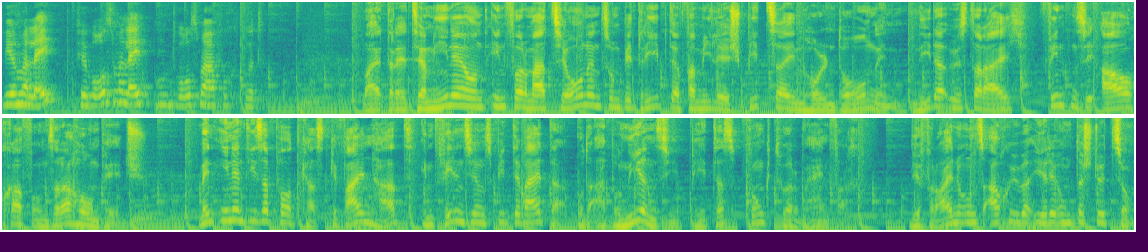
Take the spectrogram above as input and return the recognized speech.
wie man lebt, für was man lebt und was man einfach tut. Weitere Termine und Informationen zum Betrieb der Familie Spitzer in Hollenton in Niederösterreich finden Sie auch auf unserer Homepage. Wenn Ihnen dieser Podcast gefallen hat, empfehlen Sie uns bitte weiter oder abonnieren Sie Peters Funkturm einfach. Wir freuen uns auch über Ihre Unterstützung.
